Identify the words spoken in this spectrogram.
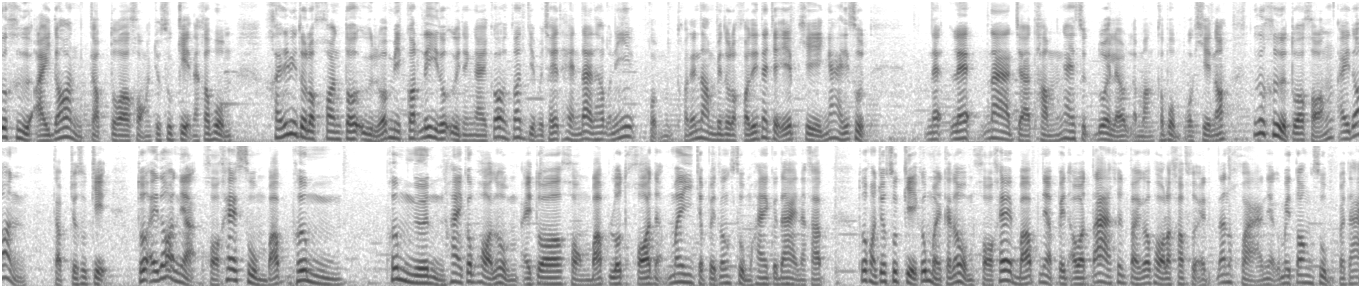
ก็คือไอดอลกับตัวของจูสุเกะนะครับผม ใครที่มีตัวละครตัวอื่นหรือว่ามีก็อดลี่ตัวอื่นยังไงก็สามารถหยิบไปใช้แทนได้นะครับอันนี้ผมขอแนะนำเป็นตัวละครที่น่าจะ AFK ง่ายที่สุด และและน่าจะทำง่ายสุดด้วยแล้วละมั้งครับผมโอเคเนาะนั่นก็คือตัวของไอดอลกับโจสุเกะตัวไอดอลเนี่ยขอแค่สุ่มบัฟเพิ่มเพิ่มเงินให้ก็พอนะผมไอตัวของบัฟลดคอสเนี่ยไม่จำเป็นต้องสุ่มให้ก็ได้นะครับตัวของโจสุเกะก็เหมือนกันนะผมขอแค่บัฟเนี่ยเป็นอวตารขึ้นไปก็พอแล้วครับส่วนด้านขวาเนี่ยก็ไม่ต้องสุ่มก็ได้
